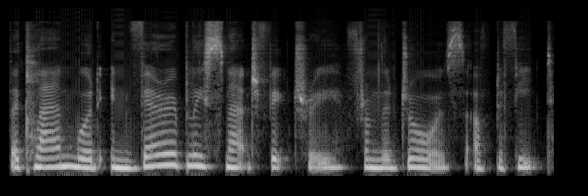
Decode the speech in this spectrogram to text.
the clan would invariably snatch victory from the jaws of defeat.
